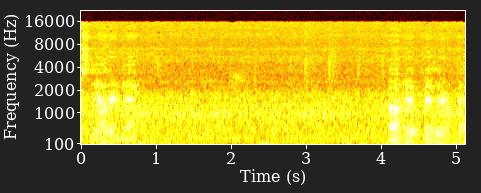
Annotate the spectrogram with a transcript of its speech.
Where's the other guy? Oh, right there, okay.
